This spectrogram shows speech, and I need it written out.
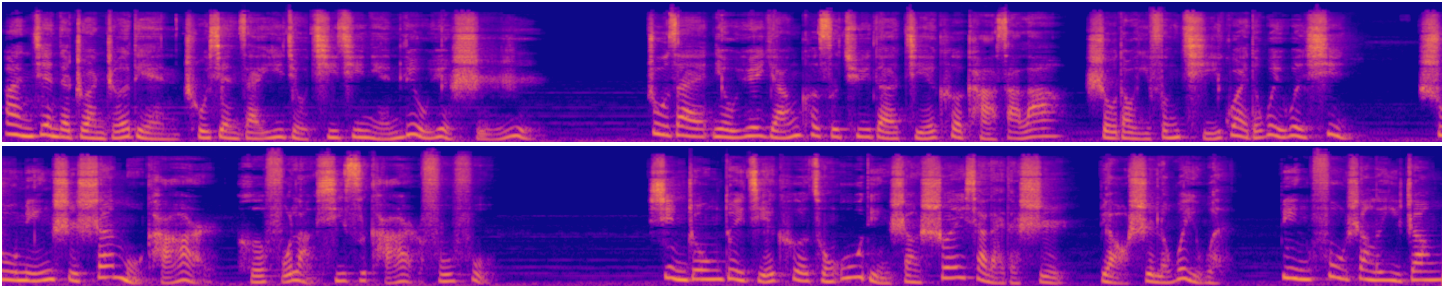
案件的转折点出现在一九七七年六月十日，住在纽约杨克斯区的杰克·卡萨拉收到一封奇怪的慰问信。署名是山姆·卡尔和弗朗西斯·卡尔夫妇。信中对杰克从屋顶上摔下来的事表示了慰问，并附上了一张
